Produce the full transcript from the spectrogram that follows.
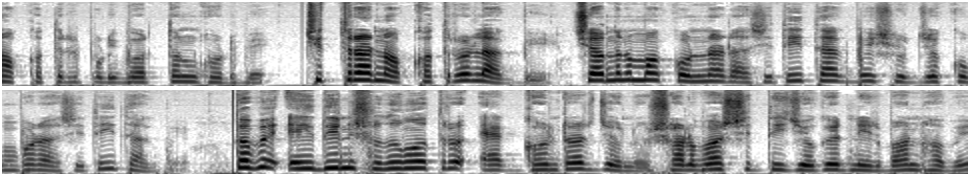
নক্ষত্রের পরিবর্তন ঘটবে। চিত্রা নক্ষত্র লাগবে। চন্দ্রমা কন্যা রাশিতেই থাকবে, সূর্য কুম্ভ রাশিতেই থাকবে। তবে এই দিন শুধুমাত্র এক ঘণ্টার জন্য সর্বাসিদ্ধি যোগের নির্মাণ হবে।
